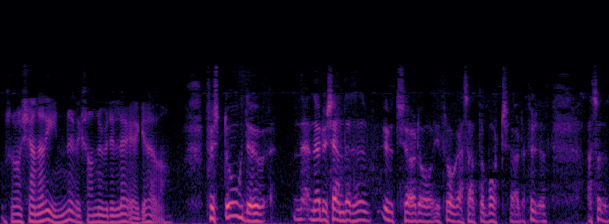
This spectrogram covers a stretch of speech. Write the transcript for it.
Och så de känner in det liksom, nu är det läge här va. Förstod du när, du kände dig utkörd och ifrågasatt och bortkörd? För, alltså,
